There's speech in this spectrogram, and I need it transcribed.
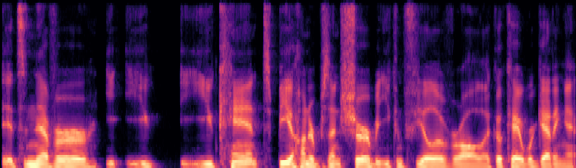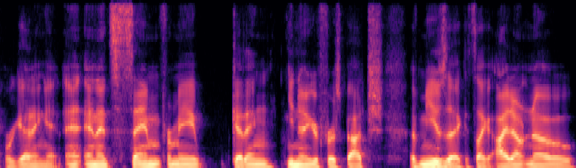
it's never you you can't be 100% sure but you can feel overall like okay we're getting it we're getting it and, and it's the same for me getting you know your first batch of music it's like i don't know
